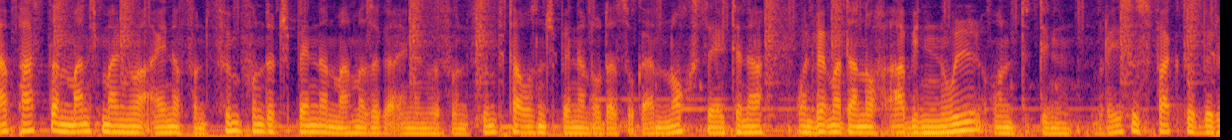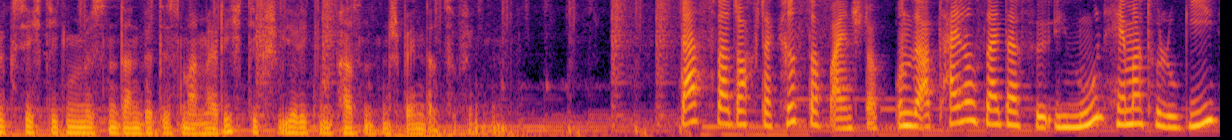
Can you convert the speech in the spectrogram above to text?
Da passt dann manchmal nur einer von 500 Spendern, manchmal sogar einer nur von 5000 Spendern oder sogar noch seltener. Und wenn wir dann noch AB0 und den Rhesusfaktor berücksichtigen müssen, dann wird es manchmal richtig schwierig, einen passenden Spender zu finden. Das war Dr. Christoph Weinstock, unser Abteilungsleiter für Immunhämatologie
